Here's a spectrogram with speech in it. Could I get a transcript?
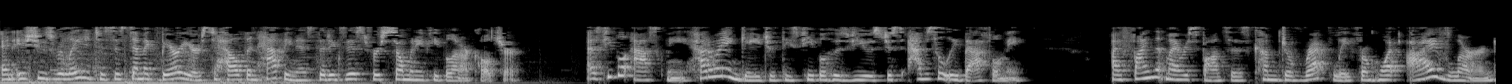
and issues related to systemic barriers to health and happiness that exist for so many people in our culture. As people ask me, how do I engage with these people whose views just absolutely baffle me? I find that my responses come directly from what I've learned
